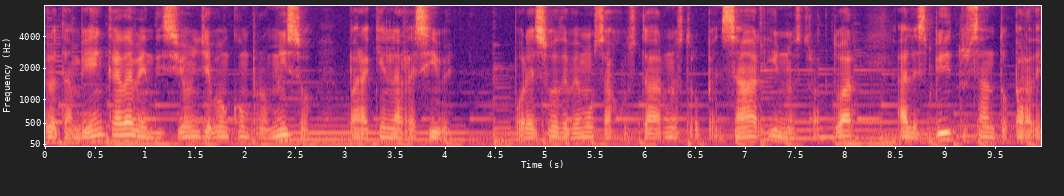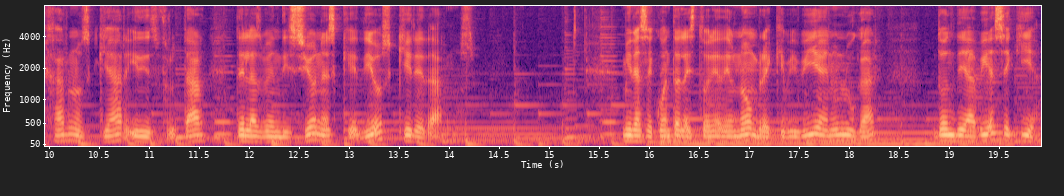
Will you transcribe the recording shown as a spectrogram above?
Pero también cada bendición lleva un compromiso para quien la recibe. Por eso debemos ajustar nuestro pensar y nuestro actuar al Espíritu Santo para dejarnos guiar y disfrutar de las bendiciones que Dios quiere darnos. Mira, se cuenta la historia de un hombre que vivía en un lugar donde había sequía.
